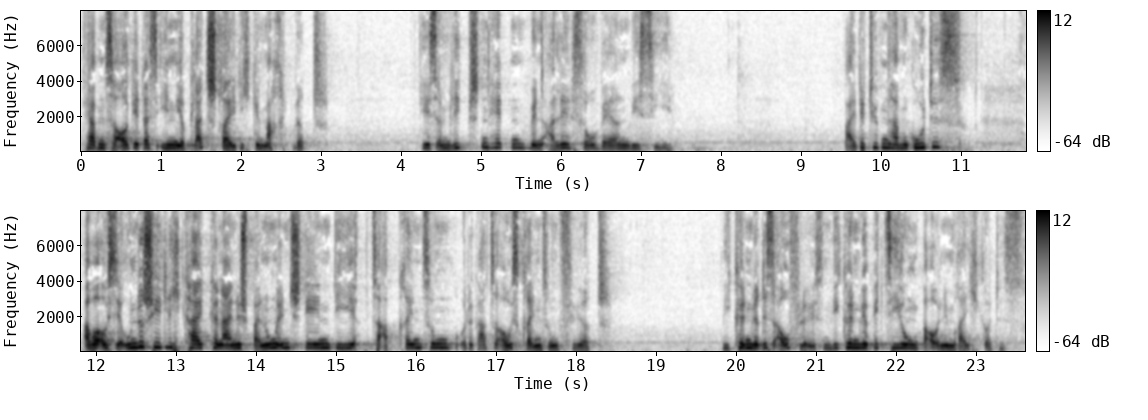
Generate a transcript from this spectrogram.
Sie haben Sorge, dass ihnen ihr Platz streitig gemacht wird, die es am liebsten hätten, wenn alle so wären wie sie. Beide Typen haben Gutes aber aus der Unterschiedlichkeit kann eine Spannung entstehen, die zur Abgrenzung oder gar zur Ausgrenzung führt. Wie können wir das auflösen? Wie können wir Beziehungen bauen im Reich Gottes?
